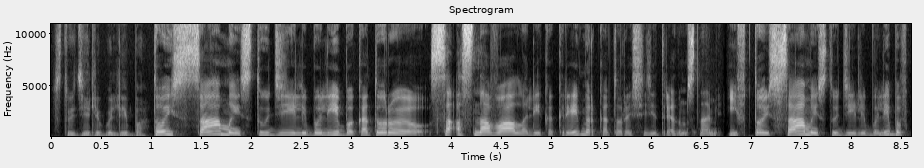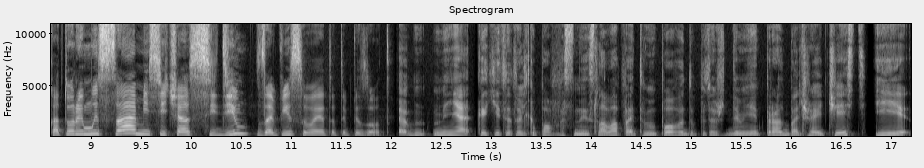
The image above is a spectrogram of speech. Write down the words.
в студии «Либо-либо». Той самой студии «Либо-либо», которую соосновала Лика Кремер, которая сидит рядом с нами, и в той самой студии «Либо-либо», в которой мы сами сейчас сидим, записывая этот эпизод. Э, У меня какие-то только пафосные слова по этому поводу, потому что для меня это, правда, большая честь. И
